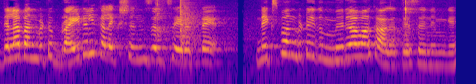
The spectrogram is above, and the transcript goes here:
ಇದೆಲ್ಲ ಬಂದ್ಬಿಟ್ಟು ಬ್ರೈಡಲ್ ಕಲೆಕ್ಷನ್ಸಲ್ಲಿ ಸೇರುತ್ತೆ. ನೆಕ್ಸ್ಟ್ ಬಂದ್ಬಿಟ್ಟು ಇದು ಮಿರ ಆಗುತ್ತೆ ಸರ್ ನಿಮಗೆ.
